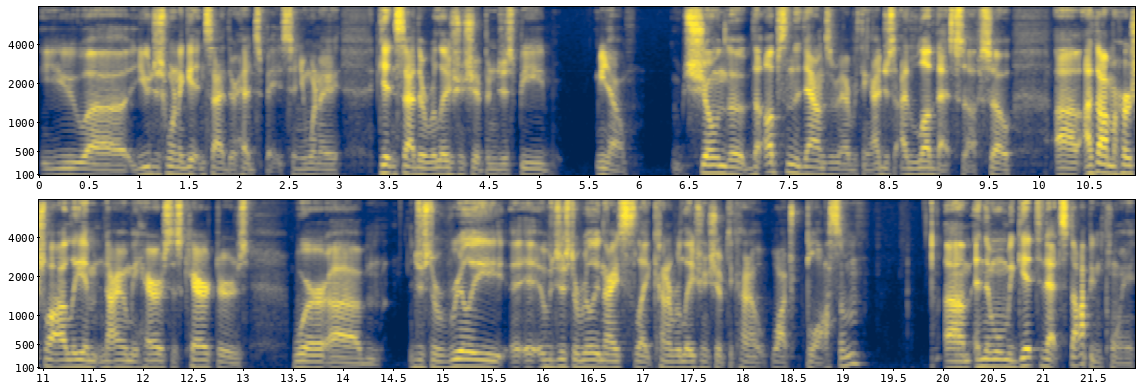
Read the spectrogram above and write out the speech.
you uh, you just want to get inside their headspace and you want to get inside their relationship and just be you know shown the the ups and the downs of everything. I just I love that stuff. So uh, I thought Mahershala Ali and Naomie Harris's characters were um, just a really it was just a really nice like kind of relationship to kind of watch blossom. Um, and then when we get to that stopping point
